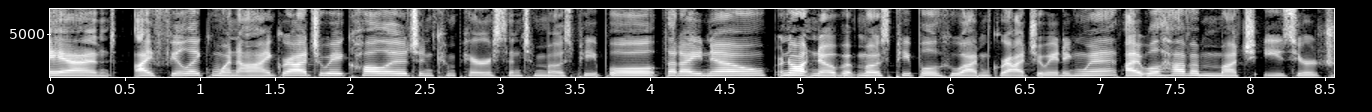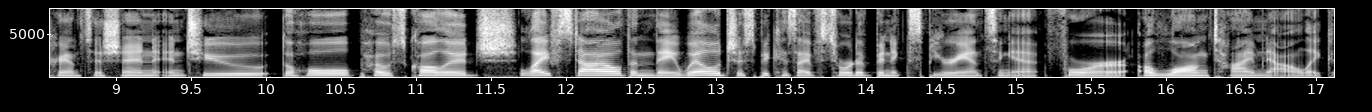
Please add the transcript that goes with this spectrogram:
and I feel like when I graduate college, in comparison to most people that I know, or not know, but most people who I'm graduating with, I will have a much easier transition into the whole post college lifestyle than they will, just because I've sort of been experiencing it for a long time now, like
